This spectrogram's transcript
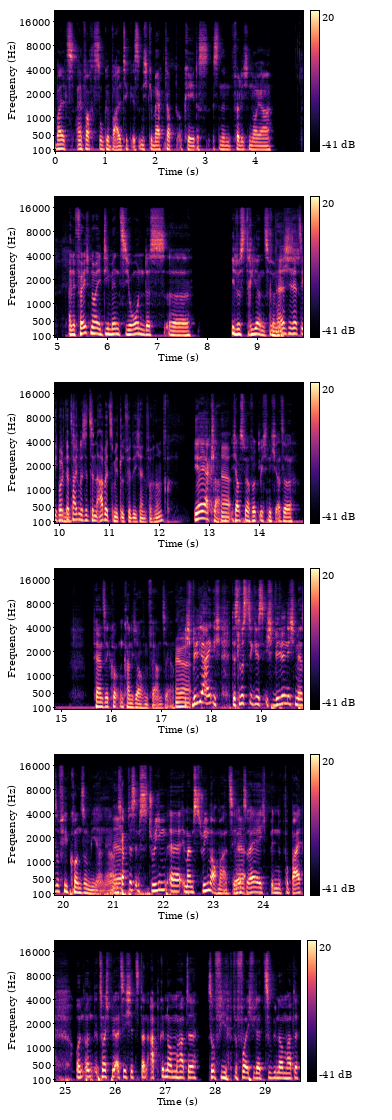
weil es einfach so gewaltig ist und ich gemerkt habe, okay, das ist ein völlig neuer, eine völlig neue Dimension des äh, Illustrierens für Und mich. das ist jetzt, ich wollte gerade sagen, das ist jetzt ein Arbeitsmittel für dich einfach, ne? ja, ja, klar. Ja. Ich habe es mir wirklich nicht, also Fernseh gucken kann ich auch im Fernseher. Ja. Ich will ja eigentlich, das Lustige ist, ich will nicht mehr so viel konsumieren. Ja. Ich habe das im Stream, äh, in meinem Stream auch mal erzählt, so, hey, ich bin vorbei. Und, und zum Beispiel, als ich jetzt dann abgenommen hatte, so viel, bevor ich wieder zugenommen hatte,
